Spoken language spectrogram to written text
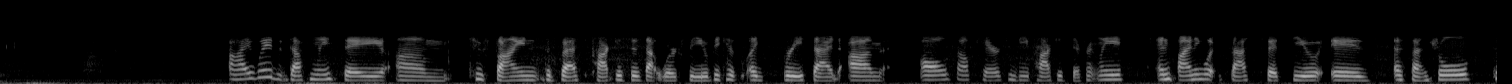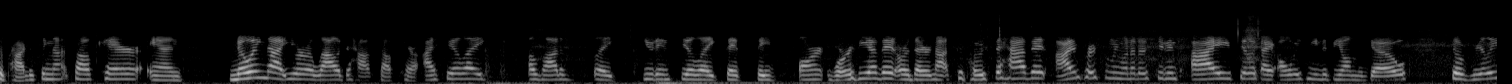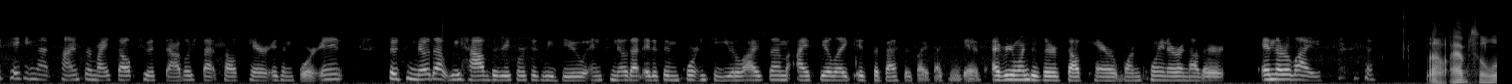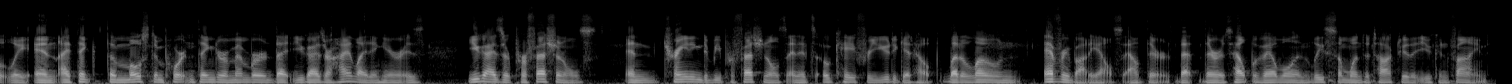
I would definitely say um, to find the best practices that work for you because, like Bree said, um, all self care can be practiced differently, and finding what best fits you is essential to practicing that self care and knowing that you're allowed to have self care. I feel like a lot of like students feel like that they aren't worthy of it or they're not supposed to have it. I'm personally one of those students. I feel like I always need to be on the go. So really taking that time for myself to establish that self care is important. So to know that we have the resources we do and to know that it is important to utilize them, I feel like is the best advice I can give. Everyone deserves self care at one point or another in their life. oh, absolutely. And I think the most important thing to remember that you guys are highlighting here is you guys are professionals and training to be professionals and it's okay for you to get help, let alone everybody else out there that there is help available and at least someone to talk to that you can find.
